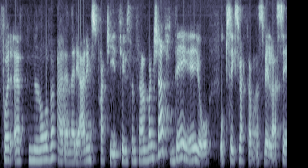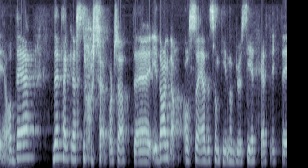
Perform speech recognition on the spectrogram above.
for et nåværende regjeringsparti til sentralbanksjef, det er jo oppsiktsvekkende, vil jeg si. Og det det tenker jeg står seg fortsatt eh, i dag. da. Og så er det som Tina Bru sier, helt riktig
